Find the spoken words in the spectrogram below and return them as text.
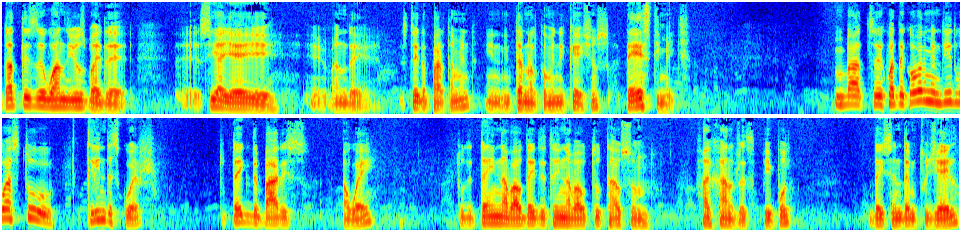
That is the one used by the uh, CIA uh, and the State Department in internal communications, the estimate. But uh, what the government did was to clean the square, to take the bodies away, to detain about they detain about 2,500 people. They sent them to jail,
